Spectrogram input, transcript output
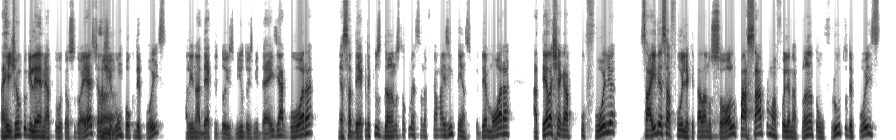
Na região que o Guilherme atua, que é o Sudoeste, ela ah. chegou um pouco depois, ali na década de 2000, 2010, e agora, nessa década, que os danos estão começando a ficar mais intensos. Demora até ela chegar por folha, sair dessa folha que está lá no solo, passar para uma folha na planta, ou um fruto, depois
